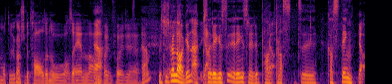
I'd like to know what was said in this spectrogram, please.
måtte du kanskje betale noe, altså en eller annen Ja. form for eh, Ja, hvis du skal lage en app Ja. som registrerer plastkasting. Ja,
